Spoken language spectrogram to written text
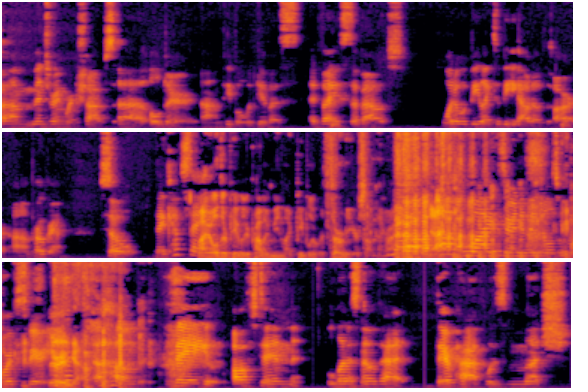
um, mentoring workshops, uh, older um, people would give us advice about what it would be like to be out of our um, program. So they kept saying By older people, you probably mean like people who were 30 or something, right? well, Yeah. wiser individuals with more experience. There you go. Um, they often let us know that their path was much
